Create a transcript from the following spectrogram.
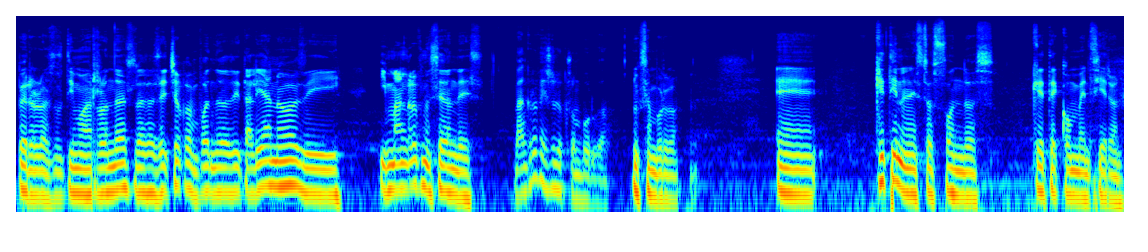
pero las últimas rondas las has hecho con fondos italianos y, y Mangrove no sé dónde es. Mangrove es Luxemburgo. Luxemburgo. Eh, ¿Qué tienen estos fondos que te convencieron?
